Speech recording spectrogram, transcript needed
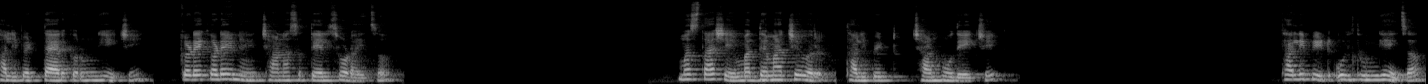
थालीपीठ तयार करून घ्यायचे. कडेकडेने छान असं तेल सोडायचं. मस्त असे मध्यमाचेवर थालीपीठ छान होऊ द्यायचे. थालीपीठ उलथून घ्यायचं.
